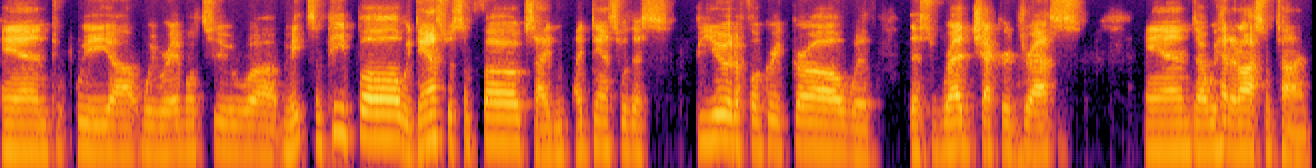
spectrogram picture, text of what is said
and we uh, we were able to uh, meet some people. We danced with some folks. I I danced with this beautiful Greek girl with this red checkered dress, and uh, we had an awesome time.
